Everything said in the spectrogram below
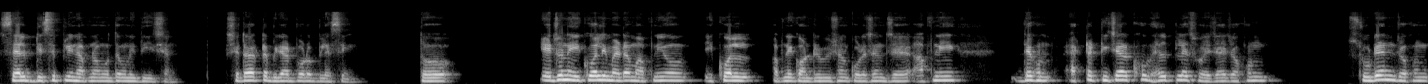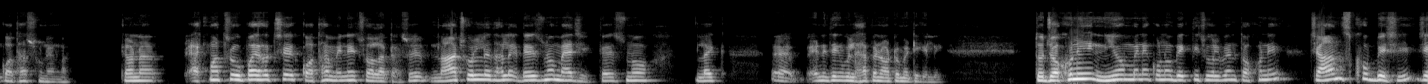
সেলফ ডিসিপ্লিন আপনার মধ্যে উনি দিয়েছেন, সেটাও একটা বিরাট বড় ব্লেসিং তো এর জন্য ইকুয়ালি ম্যাডাম আপনিও ইকুয়াল আপনি কন্ট্রিবিউশন করেছেন যে আপনি, দেখুন, একটা টিচার খুব হেল্পলেস হয়ে যায় যখন স্টুডেন্ট যখন কথা শুনে না। কেননা একমাত্র উপায় হচ্ছে কথা মেনে চলাটা। সে না চললে তাহলে there is no magic there is no like anything will happen automatically তো যখনই নিয়ম মেনে কোনো ব্যক্তি চলবেন, তখনই চান্স খুব বেশি যে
